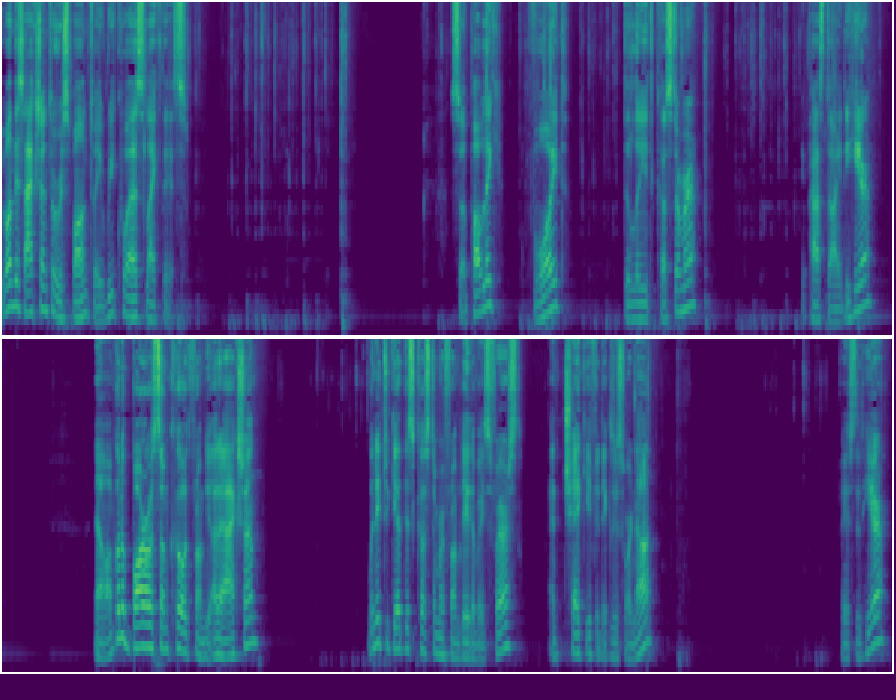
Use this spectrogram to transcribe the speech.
We want this action to respond to a request like this. So public void delete customer. We pass the ID here. Now I'm going to borrow some code from the other action. We need to get this customer from database first and check if it exists or not. Paste it here.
